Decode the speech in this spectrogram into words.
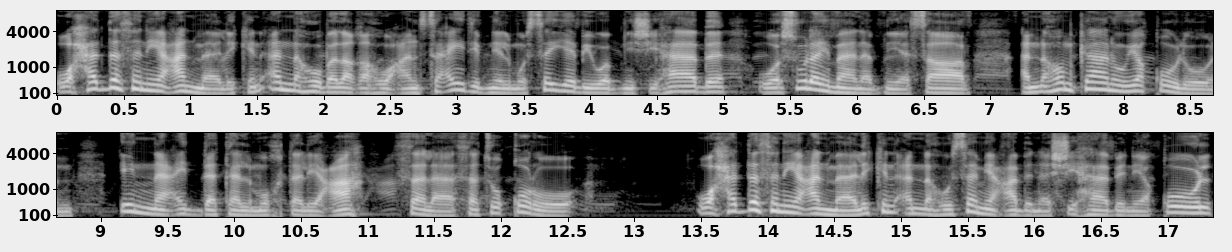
وحدثني عن مالك أنه بلغه عن سعيد بن المسيب وابن شهاب وسليمان بن يسار أنهم كانوا يقولون إن عدة المختلعة ثلاثة قروء. وحدثني عن مالك أنه سمع ابن شهاب يقول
